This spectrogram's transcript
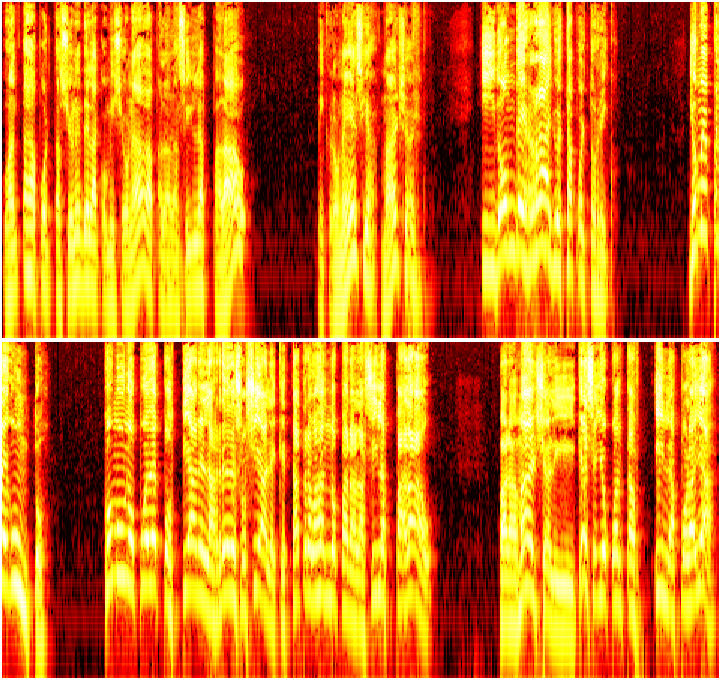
¿Cuántas aportaciones de la comisionada para las Islas Palau, Micronesia, Marshall? ¿Y dónde rayo está Puerto Rico? Yo me pregunto, ¿cómo uno puede postear en las redes sociales que está trabajando para las Islas Palau, para Marshall y qué sé yo cuántas islas por allá,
